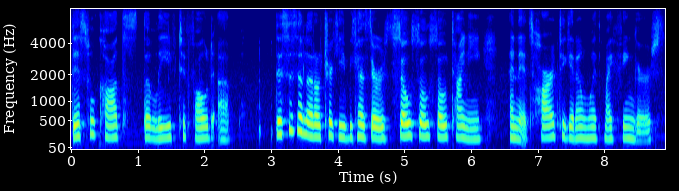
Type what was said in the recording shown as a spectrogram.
This will cause the leaf to fold up. This is a little tricky because they're so, so, so tiny and it's hard to get them with my fingers.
